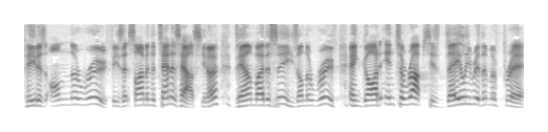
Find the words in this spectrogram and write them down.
Peter's on the roof. He's at Simon the tanner's house, you know, down by the sea. He's on the roof, and God interrupts his daily rhythm of prayer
